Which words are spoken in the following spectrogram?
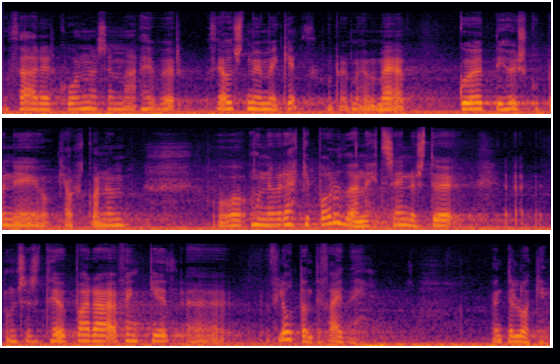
og þar er kona sem hefur þjáðst mjög mikið hún er með, með gött í hauskúpunni og kjálkanum og hún hefur ekki borðað neitt seinustu eh, hún sérst hefur bara fengið uh, fljótandi fæði undir lokin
